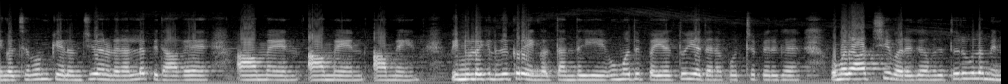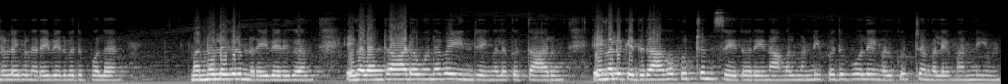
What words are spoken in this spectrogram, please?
எங்கள் ஜபம் கேளும் ஜீவனோட நல்ல பிதாவே ஆமேன் ஆமேன் ஆமேன். விண்ணுலகில் இருக்கிற எங்கள் தந்தையே உமது பெயர் தூயதன போற்ற பெருக உமது ஆட்சி வருக உமது திருவுளம் விண்ணுலகில் நிறைவேறுவது போல. மண்ணுலகிலும் நிறைவேறுக. எங்கள் அன்றாட உணவை இன்று எங்களுக்கு தாரும். எங்களுக்கு எதிராக குற்றம் செய்தோரை நாங்கள் மன்னிப்பது போல எங்கள் குற்றங்களை மன்னியும்.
